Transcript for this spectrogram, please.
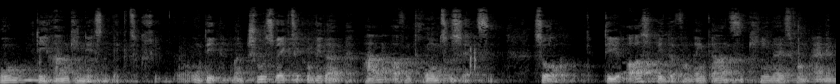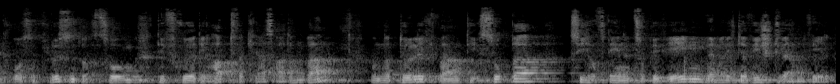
um die Han-Chinesen wegzukriegen, um die Mandschus wegzukriegen, um wieder Han auf den Thron zu setzen. So, die Ausbilder von den ganzen China ist von einigen großen Flüssen durchzogen, die früher die Hauptverkehrsadern waren. Und natürlich waren die super, sich auf denen zu bewegen, wenn man nicht erwischt werden will.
